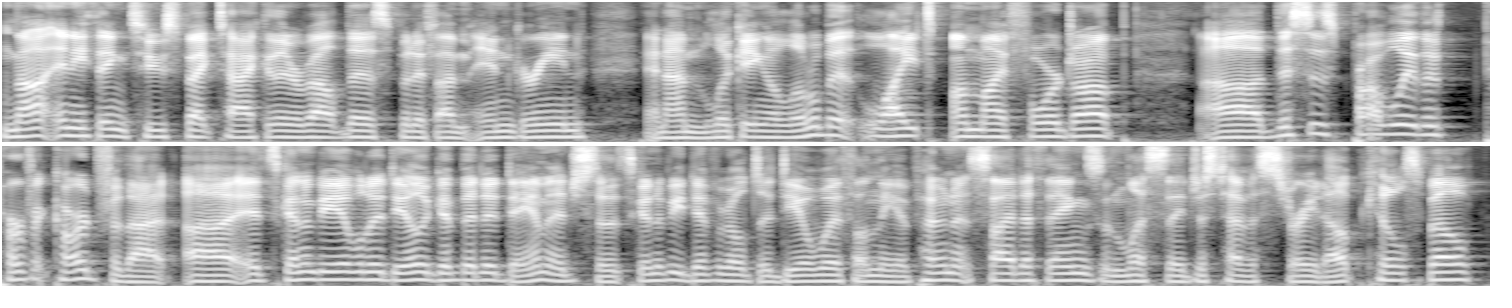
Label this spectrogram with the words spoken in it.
Not anything too spectacular about this, but if I'm in green and I'm looking a little bit light on my 4-drop, uh, this is probably the perfect card for that. Uh, it's going to be able to deal a good bit of damage, so it's going to be difficult to deal with on the opponent's side of things unless they just have a straight up kill spell.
